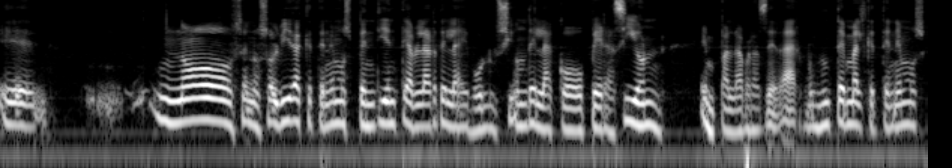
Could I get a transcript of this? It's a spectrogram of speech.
Eh, no se nos olvida que tenemos pendiente hablar de la evolución de la cooperación en palabras de Darwin, un tema al que tenemos,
